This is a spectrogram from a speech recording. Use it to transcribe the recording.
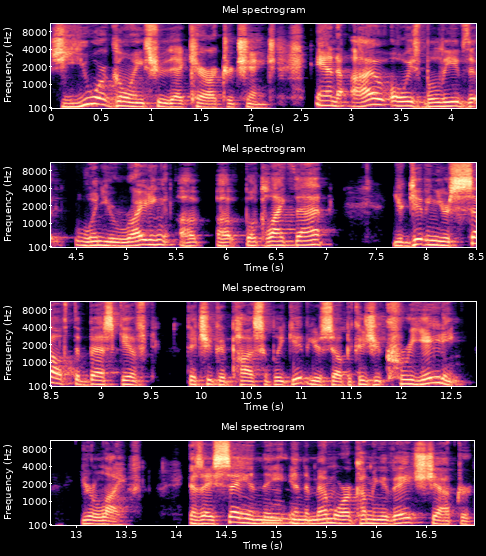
So you are going through that character change. And I always believe that when you're writing a, a book like that, you're giving yourself the best gift that you could possibly give yourself because you're creating your life as I say in the mm. in the memoir coming of age chapter,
